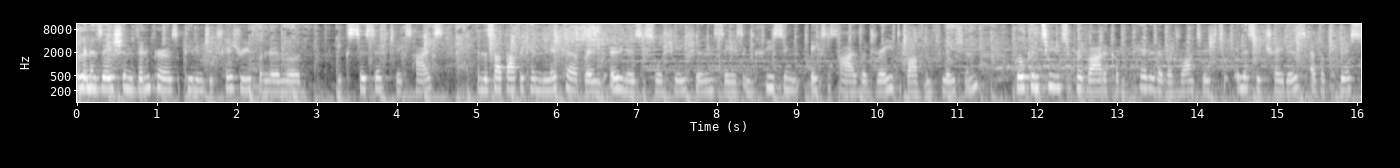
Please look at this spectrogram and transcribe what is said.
Organization Vinpro is appealing to Treasury for no more excessive tax hikes and the South African Liquor Brand Owners Association says increasing excise at rate above inflation will continue to provide a competitive advantage to illicit traders at the cost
